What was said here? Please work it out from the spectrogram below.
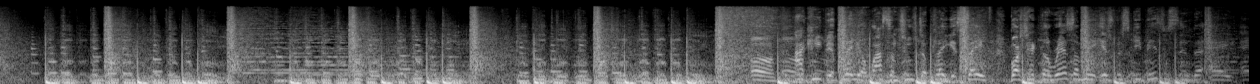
Keep it player while some choose to play it safe. But check the resume, it's risky business in the A.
